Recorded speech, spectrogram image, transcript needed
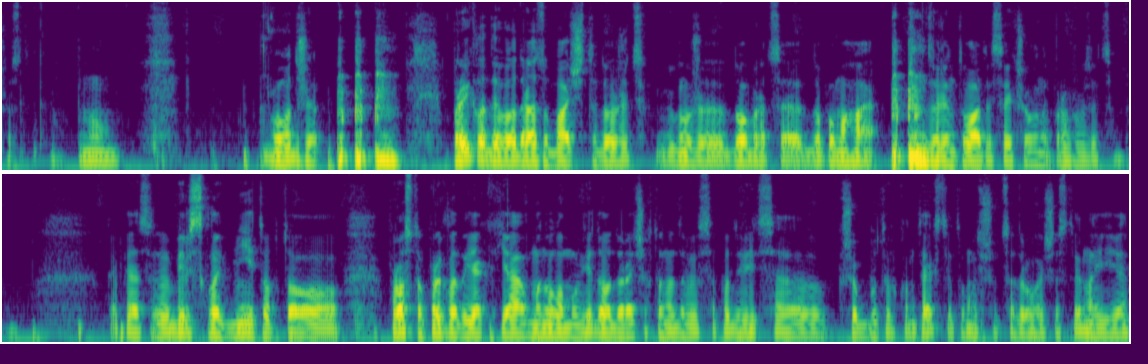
Щось таке. Ну, отже, приклади ви одразу бачите, дуже, дуже добре це допомагає зорієнтуватися, якщо вони прогрузяться. Капець, більш складні, тобто просто приклади, як я в минулому відео, до речі, хто не дивився, подивіться, щоб бути в контексті, тому що це друга частина і є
